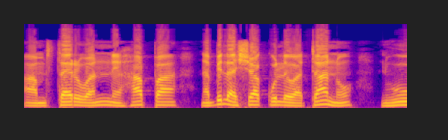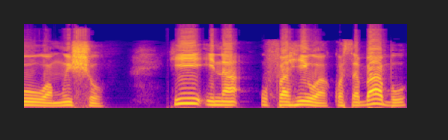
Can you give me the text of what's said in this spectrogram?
mstari wa nne hapa na bila shaka ule wa tano ni huu wa mwisho. Hii ina ufahiwa kwa sababu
